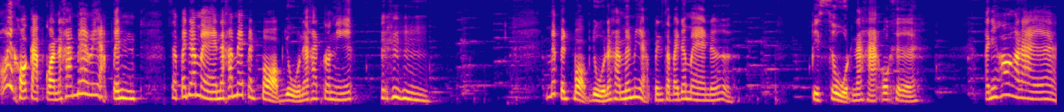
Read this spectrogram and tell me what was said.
โอ้ยขอกลับก่อนนะคะ แม่ไม่อยากเป็นสไปเดอร์แมนนะคะ แม่เป็นปอบอยู่นะคะ ตอนนี้ แม่เป็นปอบอยู่นะคะ แม่ไม่อยากเป็นสไปเดอร์แมนเด้อผิดสูตรนะคะ โอเค อันนี้ห้องอะไรอะ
